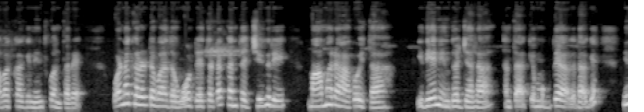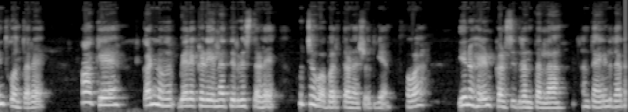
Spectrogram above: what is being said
ಅವಕ್ಕಾಗಿ ನಿಂತ್ಕೊಂತಾರೆ. ಒಣಕರಟವಾದ ಓಟೆ ತಟಕ್ಕಂತ ಚಿಗುರಿ, ಮಾಮರ, ಆಗೋಯ್ತಾ? ಇದೇನು ಇಂದ್ರಜಾಲ? ಅಂತ ಆಕೆ ಮುಗ್ದೆ ಆಗದ ಹಾಗೆ ನಿಂತ್ಕೊಂತಾರೆ. ಆಕೆ ಕಣ್ಣು ಬೇರೆ ಕಡೆ ಎಲ್ಲ ತಿರುಗಿಸ್ತಾಳೆ, ಹುಚ್ಚವ್ವ ಬರ್ತಾಳೆ ಅಷ್ಟೊತ್ತಿಗೆ. ಅವ ಏನು ಹೇಳಿ ಕಳಿಸಿದ್ರಂತಲ್ಲ ಅಂತ ಹೇಳಿದಾಗ,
